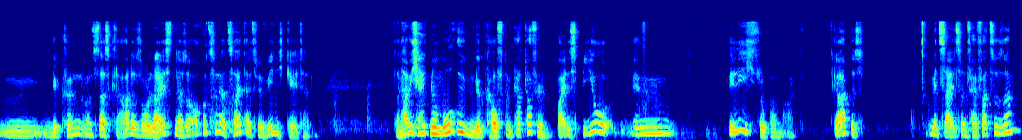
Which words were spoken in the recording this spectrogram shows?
mm, wir können uns das gerade so leisten, also auch zu der Zeit, als wir wenig Geld hatten. Dann habe ich halt nur Mohrrüben gekauft und Kartoffeln. Beides Bio im Billig-Supermarkt. Gab es. Mit Salz und Pfeffer zusammen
